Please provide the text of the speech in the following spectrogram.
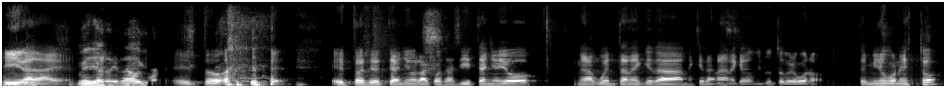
Y nada, eh, Medio arreglado, claro. Esto, esto ha sido este año la cosa así. Este año yo me da cuenta, me queda, me queda nada, me queda un minuto, pero bueno, termino con esto.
